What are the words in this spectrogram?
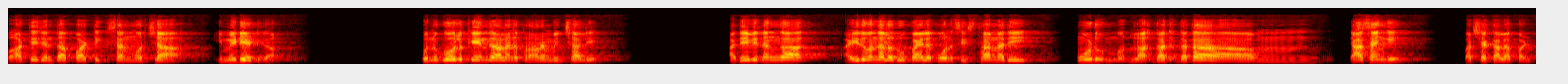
భారతీయ జనతా పార్టీ కిసాన్ మోర్చా ఇమీడియట్గా కొనుగోలు కేంద్రాలను ప్రారంభించాలి. అదేవిధంగా ఐదు వందల రూపాయల బోనస్ ఇస్తాన్నది మూడు గత గత యాసంగి వర్షాకాల పంట.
